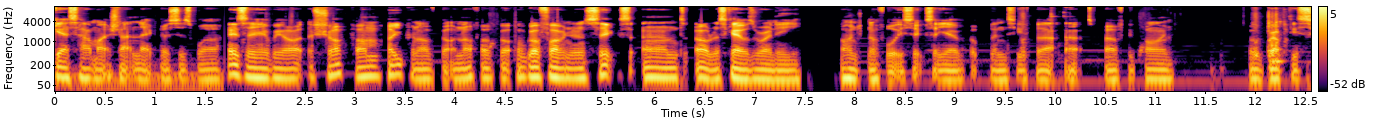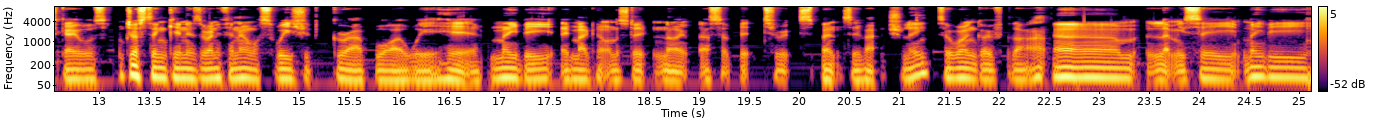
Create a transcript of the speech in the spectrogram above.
guess how much that necklace is worth. Okay, so here we are at the shop. I'm hoping I've got enough. I've got, I've got 506 and, oh, the scales are only 146. So yeah, I've got plenty for that. That's perfectly fine. We'll grab these scales. I'm just thinking, is there anything else we should grab while we're here? Maybe a magnet on a stick. No, that's a bit too expensive actually. So I won't go for that. Um, let me see. Maybe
